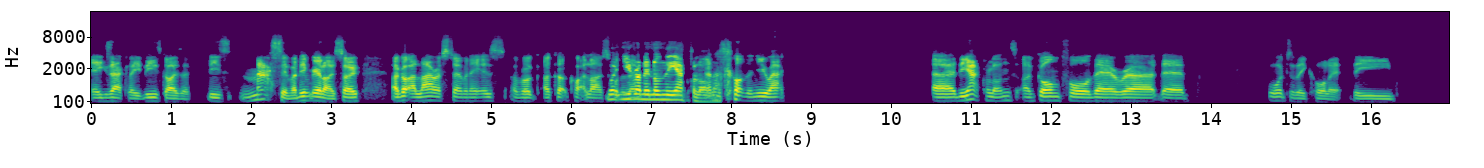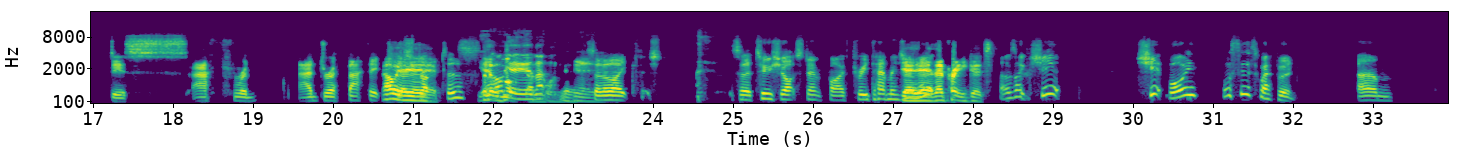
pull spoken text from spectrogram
exactly these guys are these massive. I didn't realize. So I got Allarus Terminators. I've got, I've got quite a large. What you running on the And I've got the new Aqu. Uh, the Aquilons. I've gone for their uh, their what do they call it? The dysaphrid adrathatic Oh, yeah, yeah, yeah. disruptors. Yeah, little oh yeah, yeah, gun. that one. Yeah. Yeah. So they're like, so two shot, strength five, three damage. Yeah, yeah, it. they're pretty good. I was like, shit, shit, boy, what's this weapon? Um,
